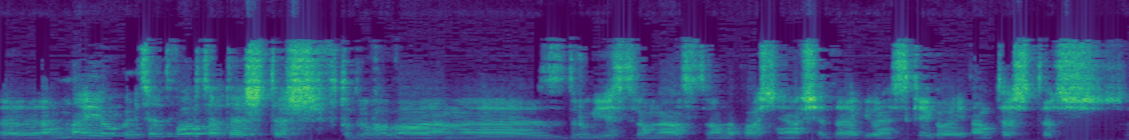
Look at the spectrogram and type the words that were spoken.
E, no i okolice dworca też, też fotografowałem e, z drugiej strony, od strony właśnie osiedla Jagiellońskiego i tam też, też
